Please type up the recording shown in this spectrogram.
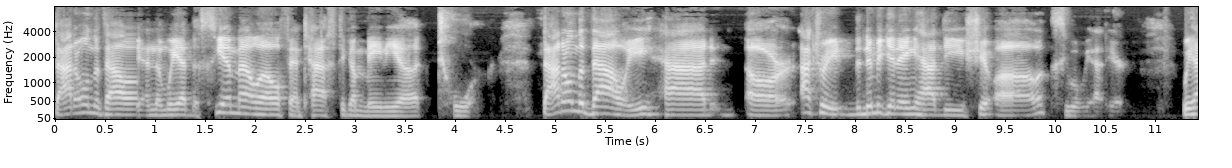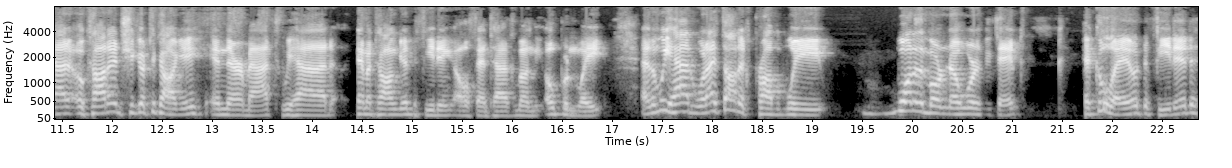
Battle in the Valley, and then we had the CMLL Fantastica Mania tour. Battle in the Valley had, or actually, the new beginning had the, shi- uh, let's see what we had here. We had Okada and Shingo Takagi in their match. We had Tama Tonga defeating El Phantasmo in the open weight. And then we had what I thought is probably one of the more noteworthy things. Hikuleo defeated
